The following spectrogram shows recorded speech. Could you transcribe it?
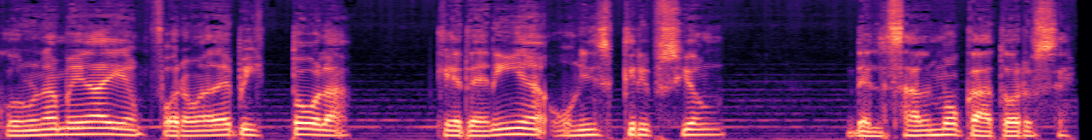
con una medalla en forma de pistola que tenía una inscripción del Salmo 14.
